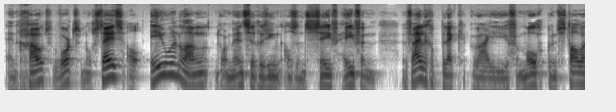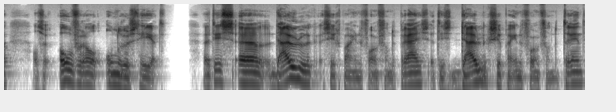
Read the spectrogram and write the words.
En goud wordt nog steeds al eeuwenlang door mensen gezien als een safe haven. Een veilige plek waar je je vermogen kunt stallen als er overal onrust heert. Het is uh, duidelijk zichtbaar in de vorm van de prijs. Het is duidelijk zichtbaar in de vorm van de trend.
